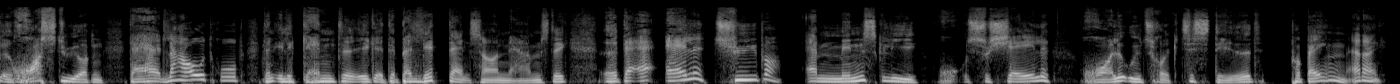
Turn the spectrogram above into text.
råstyrken. Der er Laudrup, den elegante, ikke? Det, balletdanseren nærmest. Ikke? Øh, der er alle typer af menneskelige, sociale rolleudtryk til stedet på banen. Er der ikke?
